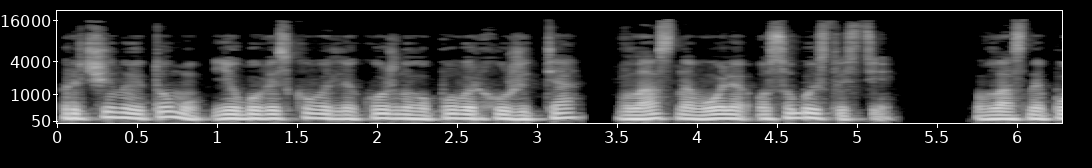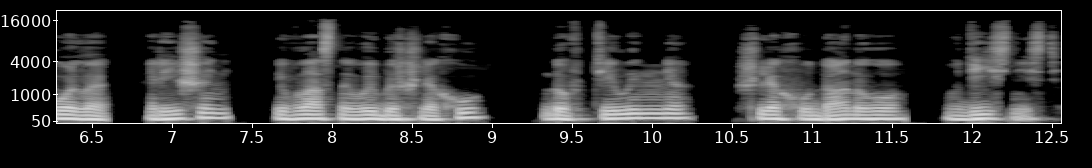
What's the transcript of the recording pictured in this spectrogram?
Причиною тому є обов'язково для кожного поверху життя власна воля особистості, власне поле рішень і власний вибір шляху до втілення шляху даного в дійсність.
